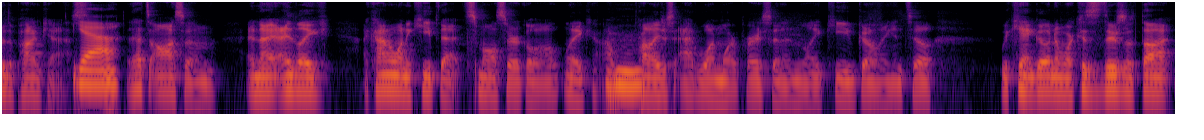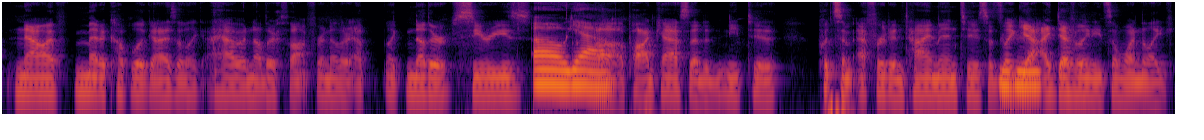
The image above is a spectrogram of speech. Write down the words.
for the podcast. Yeah. That's awesome. And I, I like I kind of want to keep that small circle. Like I'll Mm-hmm. probably just add one more person and like keep going until we can't go no more. Because there's a thought now. I've met a couple of guys that like I have another thought for another ep- like another series, Oh yeah. uh, a podcast that I need to put some effort and time into. So it's like yeah, I definitely need someone to like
